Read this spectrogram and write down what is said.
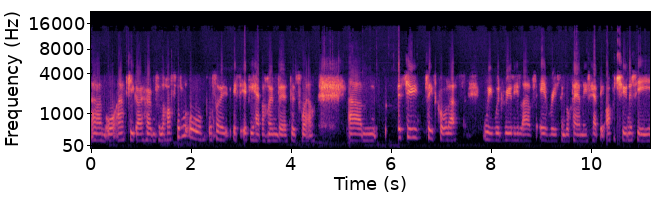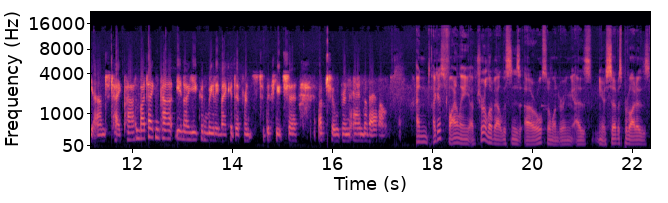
um, or after you go home from the hospital, or also if, if you have a home birth as well. Um, if you please call us. We would really love every single family to have the opportunity um, to take part. And by taking part, you know, you can really make a difference to the future of children and of adults. And I guess finally, I'm sure a lot of our listeners are also wondering, as you know, service providers,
